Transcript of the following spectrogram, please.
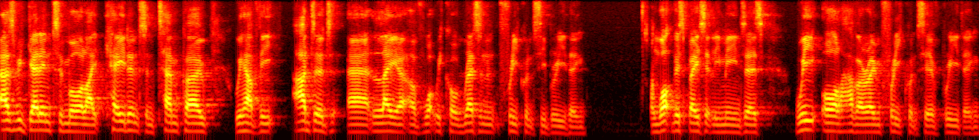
as we get into more like cadence and tempo, we have the added uh, layer of what we call resonant frequency breathing. And what this basically means is we all have our own frequency of breathing.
